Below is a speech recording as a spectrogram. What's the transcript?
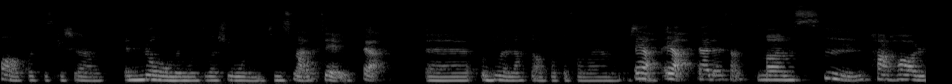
har faktisk ikke den enorme motivasjonen som skal til. Ja. Uh, og da er det lettere for at det faller gjennom. Ja, ja, ja, det er sant. Mens Mm. her har du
